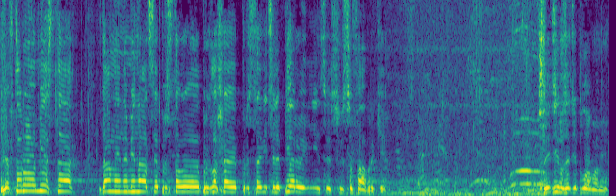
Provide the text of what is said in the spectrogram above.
Для второго места в данной номинации представ- приглашаю представителя первой именинницы свисофабрики. Следим за дипломами.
